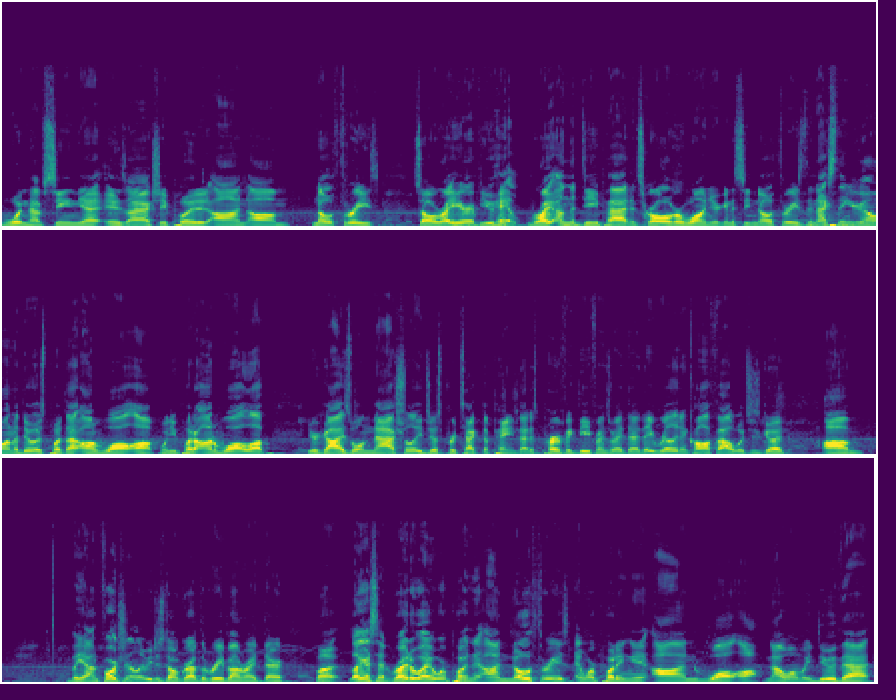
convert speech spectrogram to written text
wouldn't have seen yet is I actually put it on um, no threes. So right here, if you hit right on the D-pad and scroll over one, you're going to see no threes. The next thing you're going to want to do is put that on wall up. When you put it on wall up, your guys will naturally just protect the paint. That is perfect defense right there. They really didn't call a foul, which is good. Um, but yeah, unfortunately, we just don't grab the rebound right there. But like I said, right away we're putting it on no threes and we're putting it on wall up. Now when we do that,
